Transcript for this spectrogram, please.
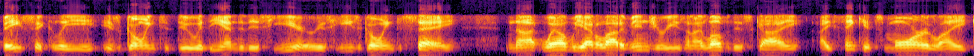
basically is going to do at the end of this year is he's going to say, not, well, we had a lot of injuries and I love this guy. I think it's more like,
